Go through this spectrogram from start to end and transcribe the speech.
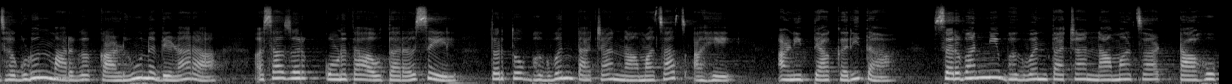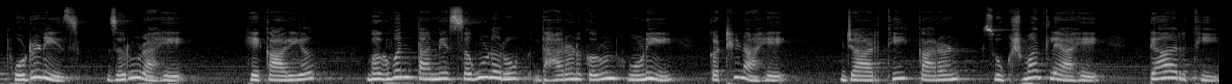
झगडून मार्ग काढून देणारा असा जर कोणता अवतार असेल तर तो भगवंताच्या नामाचाच आहे आणि त्याकरिता सर्वांनी भगवंताच्या नामाचा टाहो फोडणेच जरूर आहे. हे कार्य भगवंताने सगुण रूप धारण करून होणे कठीण आहे. ज्या अर्थी कारण सूक्ष्मातले आहे त्या अर्थी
